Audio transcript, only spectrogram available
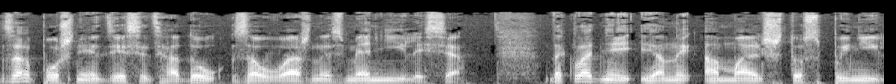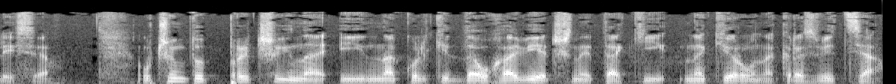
за апошнія дзесяць гадоў заўважна змяніліся. Дакладней яны амаль што спыніліся. У чым тут прычына і наколькі даўгавечны такі накірунак развіцця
